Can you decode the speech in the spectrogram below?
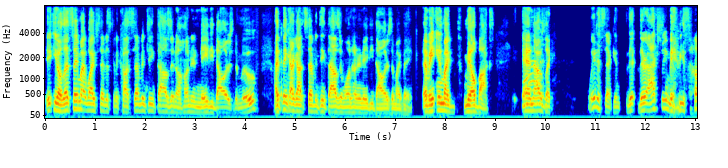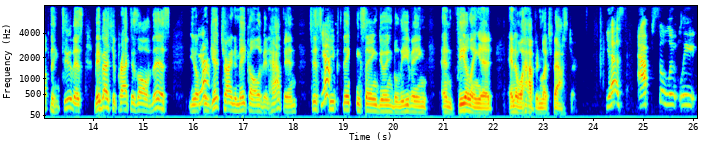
you know let's say my wife said it's going to cost $17180 to move. I think i got $17180 in my bank i mean in my mailbox. And i was like wait a second there, there, actually may be something to this. Maybe i should practice all of this you know yeah. forget trying to make all of it happen. Just yeah. keep thinking saying doing believing and feeling it and it will happen much faster. Yes absolutely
